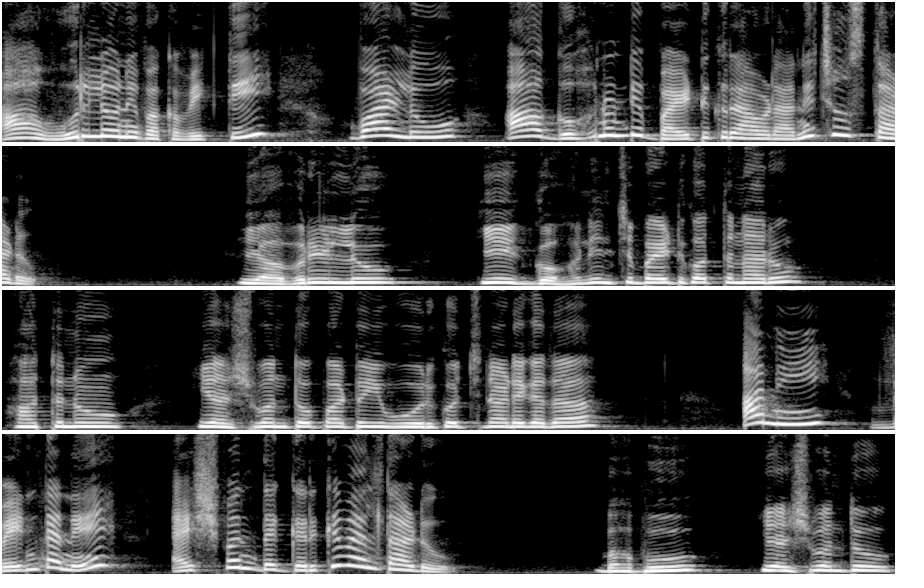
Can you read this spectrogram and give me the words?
ఆ ఊరిలోని ఒక వ్యక్తి వాళ్ళు ఆ గుహ నుండి బయటకు రావడాన్ని చూస్తాడు. ఎవరిల్లు? ఈ గుహ నుంచి బయటకు వస్తున్నారు? అతను యశ్వంత్తో పాటు ఈ ఊరికొచ్చినాడే కదా? అని వెంటనే యశ్వంత్ దగ్గరికి వెళ్తాడు. బాబు యశ్వంతు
